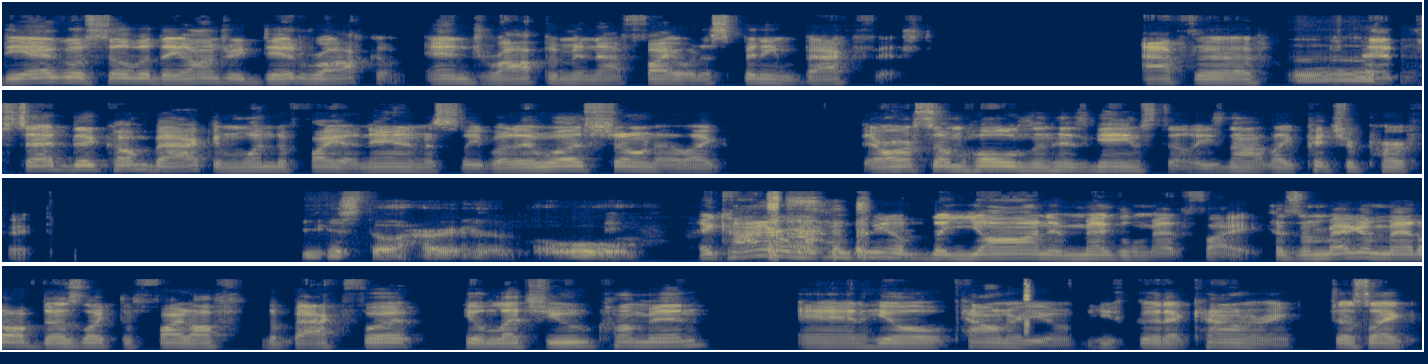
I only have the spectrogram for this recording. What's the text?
Diego Silva de Andrade did rock him and drop him in that fight with a spinning back fist after mm. Said, Said did come back and won the fight unanimously, but it was shown that like there are some holes in his game still. He's not like picture perfect. You can still hurt him. Oh. It, it kind of reminds me of the Yan and Megamed fight because the Megomedov does like to fight off the back foot. He'll let you come in and he'll counter you. He's good at countering, just like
